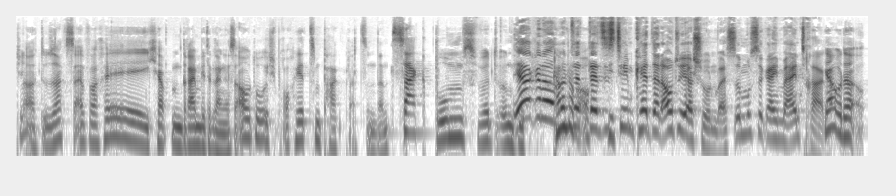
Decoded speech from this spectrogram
klar, du sagst einfach, hey, ich habe ein drei Meter langes Auto, ich brauche jetzt einen Parkplatz. Und dann zack, bums, wird irgendwie. Ja, genau, das, das System kennt dein Auto ja schon, weißt du, musst du gar nicht mehr eintragen. Ja, oder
